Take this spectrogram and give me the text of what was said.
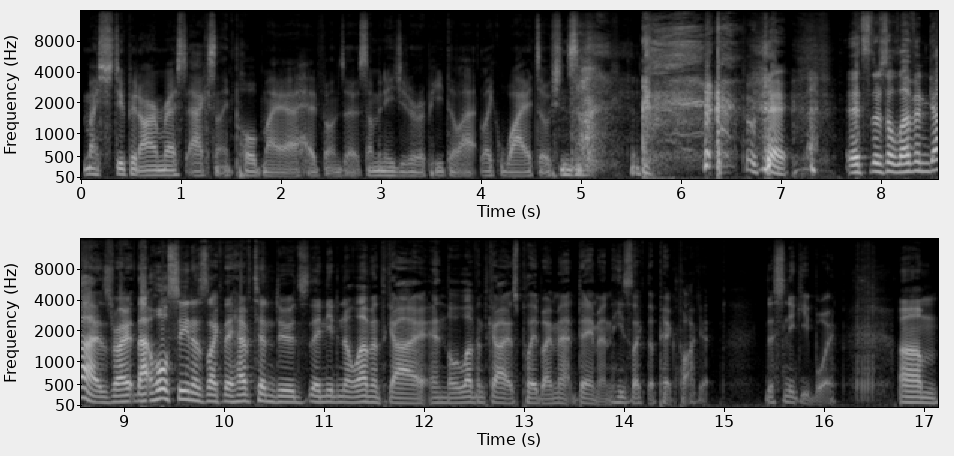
my stupid armrest accidentally pulled my uh, headphones out. So I'm gonna need you to repeat the la- like why it's Ocean's Eleven. okay, it's there's eleven guys, right? That whole scene is like they have ten dudes. They need an eleventh guy, and the eleventh guy is played by Matt Damon. He's like the pickpocket, the sneaky boy. Um,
